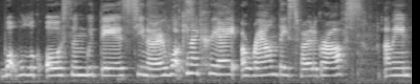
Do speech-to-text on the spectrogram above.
What will look awesome with this? You know what can I create around these photographs? I mean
